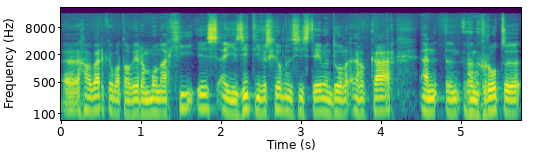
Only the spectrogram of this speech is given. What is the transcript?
gaan werken, wat dan weer een monarchie is. En je ziet die verschillende systemen door elkaar en een, hun grote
